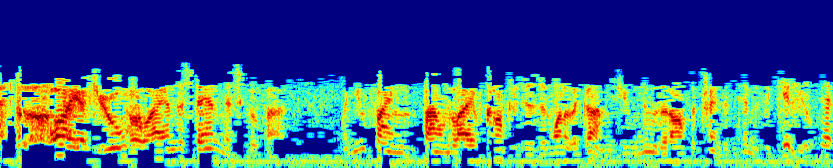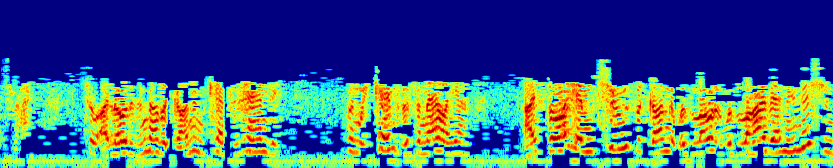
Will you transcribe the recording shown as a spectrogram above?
act. Quiet, you. Oh, I understand, Miss Cooper. When you find, found live cartridges in one of the guns, you knew that Arthur Trent intended to kill you. That's right. So I loaded another gun and kept it handy. When we came to the finale, I, I saw him choose the gun that was loaded with live ammunition.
